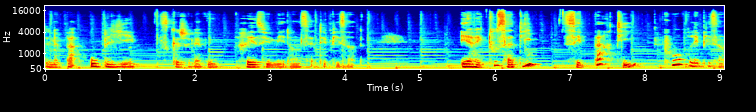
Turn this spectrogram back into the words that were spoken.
de ne pas oublier ce que je vais vous résumer dans cet épisode. Et avec tout ça dit, c'est parti pour l'épisode.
